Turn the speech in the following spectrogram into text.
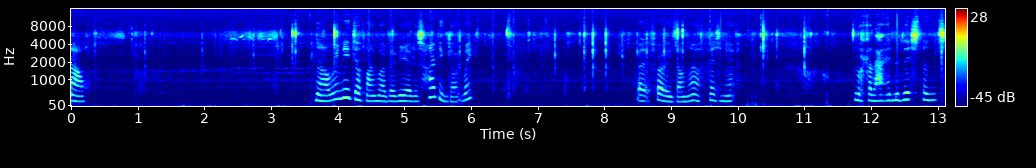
Now. Now we need to find where Baby Yoda's hiding, don't we? But it's probably down there, isn't it? Look at that in the distance.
